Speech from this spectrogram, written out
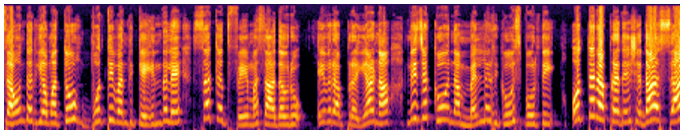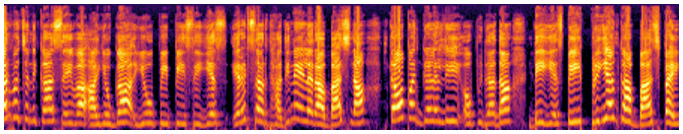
ಸೌಂದರ್ಯ ಮತ್ತು ಬುದ್ಧಿವಂತಿಕೆಯಿಂದಲೇ ಸಖತ್ ಫೇಮಸ್ ಆದವರು. ಇವರ ಪ್ರಯಾಣ ನಿಜಕ್ಕೂ ನಮ್ಮೆಲ್ಲರಿಗೂ ಸ್ಫೂರ್ತಿ. ಉತ್ತರ ಪ್ರದೇಶದ ಸಾರ್ವಜನಿಕ ಸೇವಾ ಆಯೋಗ ಯುಪಿಪಿಸಿಎಸ್ ಎರಡ್ ಸಾವಿರದ ಹದಿನೇಳರ ಬ್ಯಾಚ್ನ ಟಾಪರ್ಗಳಲ್ಲಿ ಒಬ್ಬರಾದ ಡಿಎಸ್ಪಿ ಪ್ರಿಯಾಂಕಾ ಬಾಜಪೇಯಿ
